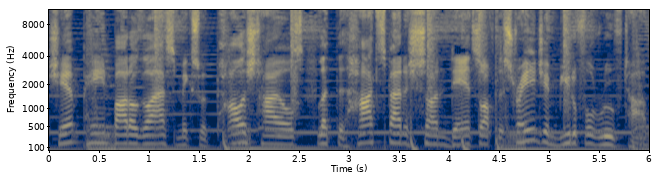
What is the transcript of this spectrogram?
Champagne bottle glass mixed with polished tiles let the hot Spanish sun dance off the strange and beautiful rooftop,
